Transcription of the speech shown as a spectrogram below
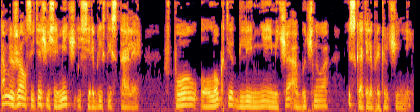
Там лежал светящийся меч из серебристой стали, в пол локтя длиннее меча обычного искателя приключений.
